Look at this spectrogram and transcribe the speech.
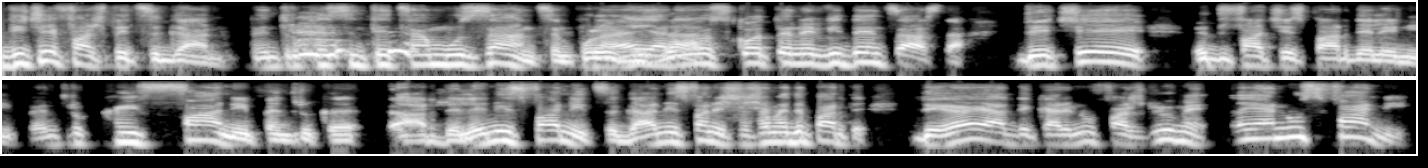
de ce faci pe țigan? Pentru că sunteți amuzanți în pula exact. aia, iar eu scot în evidență asta. De ce faceți pe ardelenii? Pentru că e funny, pentru că ardelenii sunt funny, țiganii sunt funny și așa mai departe. De aia de care nu faci glume, aia nu sunt funny.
